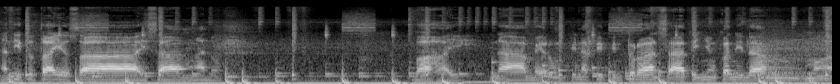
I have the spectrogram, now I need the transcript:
Nandito tayo sa isang ano bahay na merong pinapipinturahan sa atin yung kanilang mga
